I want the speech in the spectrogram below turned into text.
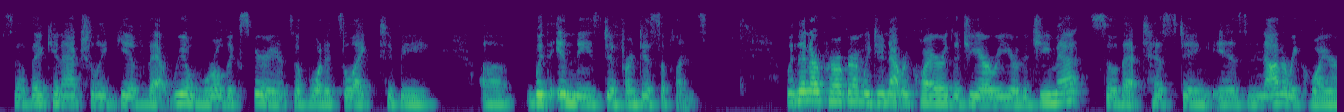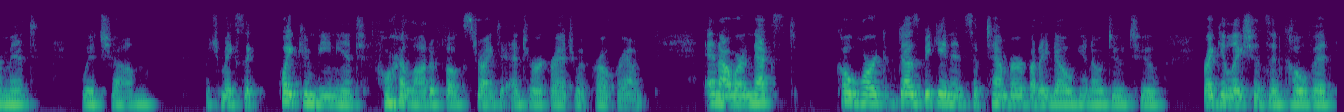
So they can actually give that real world experience of what it's like to be uh, within these different disciplines. Within our program, we do not require the GRE or the GMAT, so that testing is not a requirement, which, um, which makes it quite convenient for a lot of folks trying to enter a graduate program. And our next cohort does begin in September, but I know, you know, due to regulations and COVID,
